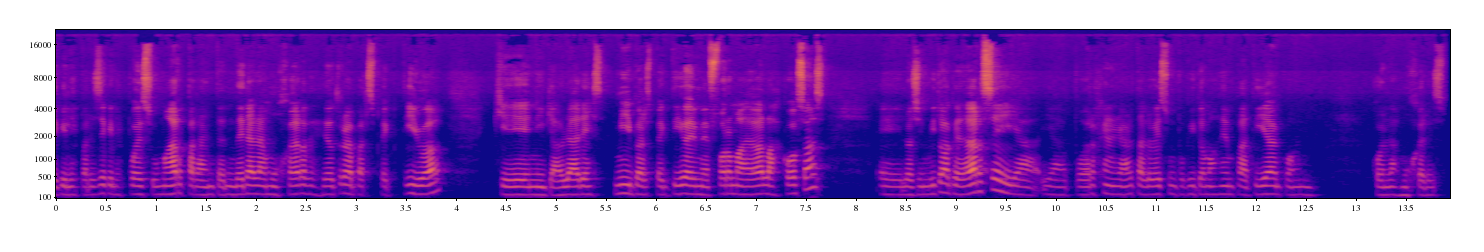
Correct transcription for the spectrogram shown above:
de que les parece que les puede sumar para entender a la mujer desde otra perspectiva, que ni que hablar es mi perspectiva y mi forma de ver las cosas, eh, los invito a quedarse y a, poder generar tal vez un poquito más de empatía con, con las mujeres.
